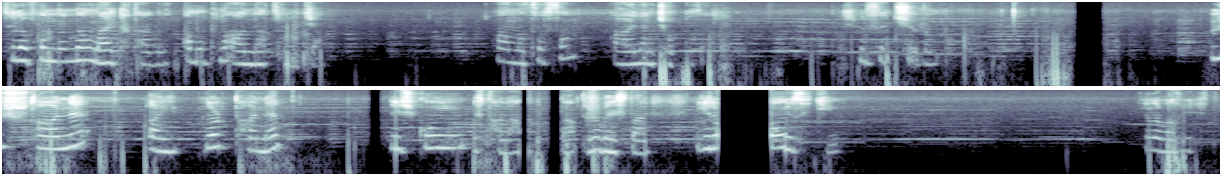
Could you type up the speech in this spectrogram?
telefonlarından like atardım ama bunu anlatmayacağım. Anlatırsam ailem çok güzel. Şimdi seçiyorum. Üç tane, ay dört tane değişik oyun, beş tane hatta, dur beş tane. Yeni oyun seçeyim. Da vazgeçtim.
